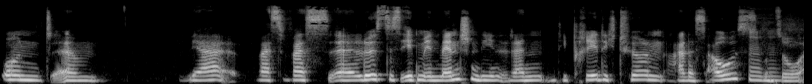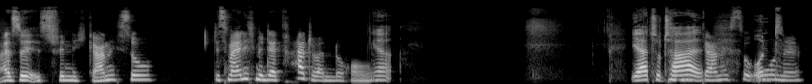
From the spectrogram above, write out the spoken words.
Und ähm, ja, was, was äh, löst es eben in Menschen, die dann die Predigt hören, alles aus mhm. und so. Also ist, finde ich, gar nicht so. Das meine ich mit der Gratwanderung. Ja. Ja, total. Gar nicht so und, ohne.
